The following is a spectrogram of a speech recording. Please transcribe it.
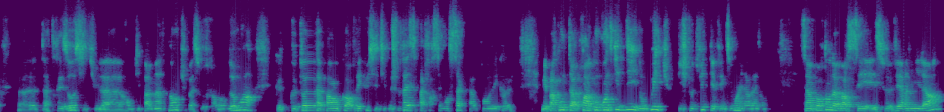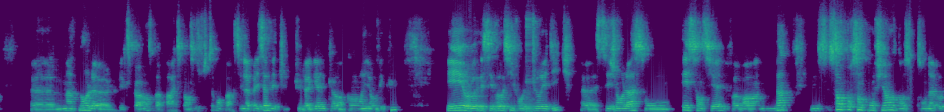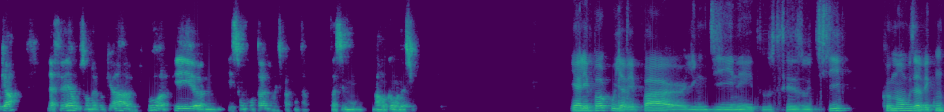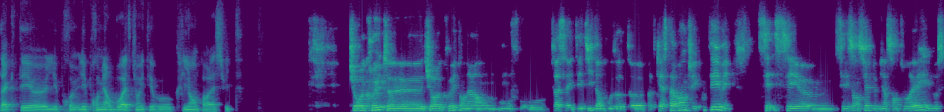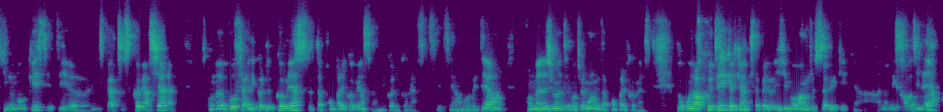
ta trésor, si tu la remplis pas maintenant, tu vas souffrir dans deux mois. Que, toi, tu n'as pas encore vécu ce type de choses-là, ce n'est pas forcément ça que tu apprends à l'école. Mais par contre, tu apprends à comprendre ce qu'il te dit. Donc oui, tu piches tout de suite qu'effectivement, il a raison. C'est important d'avoir ce vernis-là. maintenant, l'expérience va par expérience, justement pas. C'est de la palissade, mais tu, la gagnes qu'en ayant vécu. Euh, et, c'est vrai aussi pour le juridique, euh, ces gens-là sont essentiels. Il faut avoir une 100% confiance dans son avocat d'affaires ou son avocat euh, et, son comptable ou l'expert comptable. Ça, c'est ma recommandation. Et à l'époque où il n'y avait pas LinkedIn et tous ces outils, comment vous avez contacté les premières boîtes qui ont été vos clients par la suite? Tu recrutes, euh, tu recrutes. On a, ça, ça a été dit dans vos autres euh, podcasts avant que j'ai écouté, mais c'est euh, essentiel de bien s'entourer. Et nous, ce qui nous manquait, c'était une expertise commerciale. Parce qu'on a beau faire une école de commerce, tu n'apprends pas le commerce, hein, une école de commerce. C'est un mauvais terme. Tu prends le management éventuellement, mais tu n'apprends pas le commerce. Donc, on a recruté quelqu'un qui s'appelle Olivier Morin, que je salue, qui est un homme extraordinaire,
